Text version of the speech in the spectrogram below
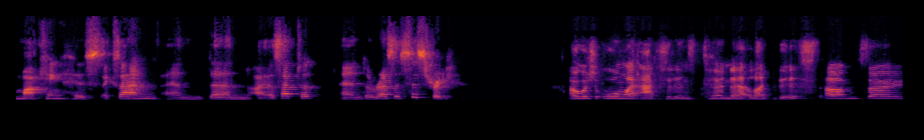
marking his exam, and then I accepted, and the rest is history. I wish all my accidents turned out like this. Um, so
